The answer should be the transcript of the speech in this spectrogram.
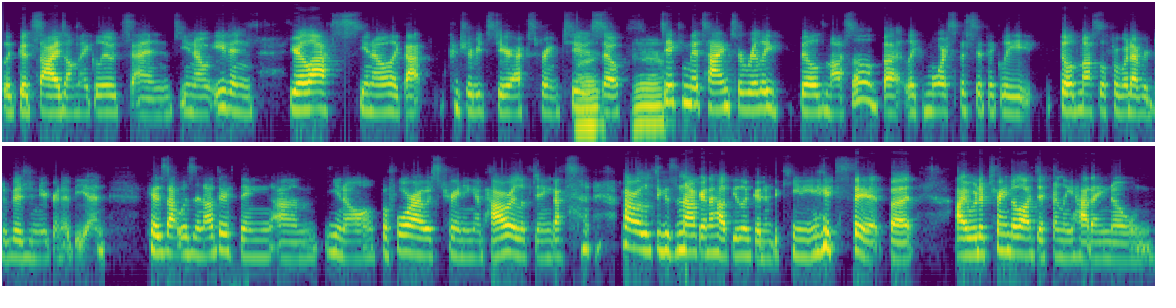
like good size on my glutes and you know even your lats you know like that contributes to your x frame too Right. so Yeah, taking the time to really build muscle but like more specifically build muscle for whatever division you're going to be in because that was another thing um, you know before i was training in powerlifting that's powerlifting is not going to help you look good in bikini I hate to say it but i would have trained a lot differently had i known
